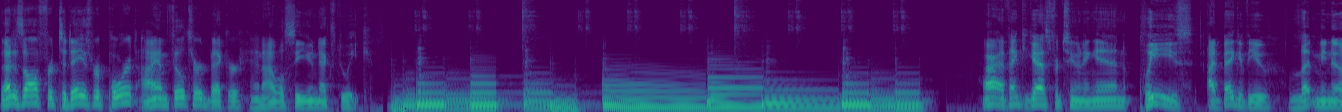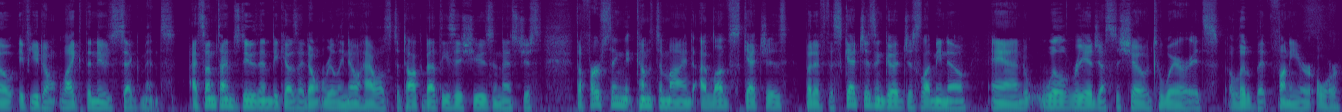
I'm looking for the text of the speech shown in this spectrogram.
That is all for today's report. I am Phil Turdbecker, and I will see you next week. All right, thank you guys for tuning in. Please, I beg of you, let me know if you don't like the news segments. I sometimes do them because I don't really know how else to talk about these issues, and that's just the first thing that comes to mind. I love sketches, but if the sketch isn't good, just let me know, and we'll readjust the show to where it's a little bit funnier, or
